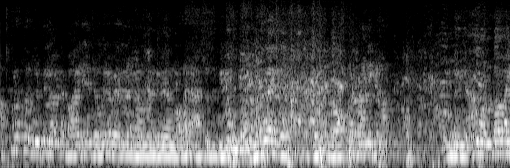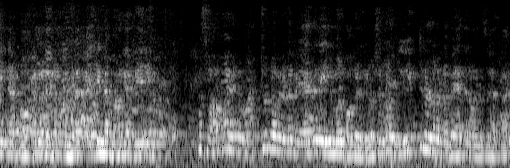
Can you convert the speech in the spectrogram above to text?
അപ്പുറത്തെ വീട്ടിൽ അവന്റെ ഭാര്യന്റെ ഊരവേദന കാണുന്നെങ്കിൽ ഞാൻ വളരെ ആശ്വസിപ്പിക്കുന്നുണ്ട്. മനസ്സിലായില്ലേ ഡോക്ടറെ കാണിക്കണം. എന്ത് ഞാൻ ഉണ്ടോ അതിന്റെ ടോക്കൺ എടുക്കണം. നമ്മുടെ ബൈക്കിന്റെ പുറകെ കയറി? അപ്പൊ സ്വാഭാവികമായിട്ടും മറ്റുള്ളവരുടെ വേദനയിൽ നമ്മൾ പങ്കെടുക്കുന്നു പക്ഷെ നമ്മുടെ വീട്ടിലുള്ളവരുടെ വേദന മനസ്സിലാക്കാൻ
